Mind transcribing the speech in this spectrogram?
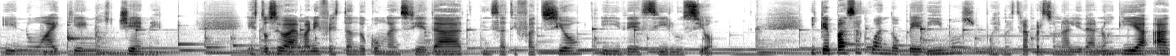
y no hay quien nos llene. Esto se va manifestando con ansiedad, insatisfacción y desilusión. ¿Y qué pasa cuando pedimos? Pues nuestra personalidad nos guía a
